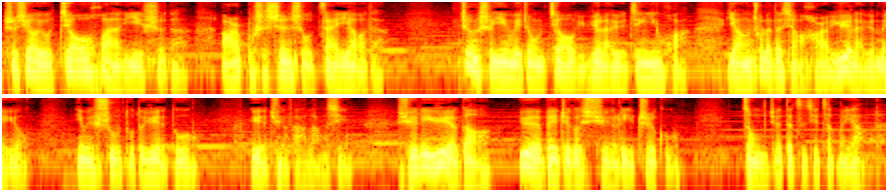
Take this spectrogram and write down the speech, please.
是需要有交换意识的，而不是伸手再要的。正是因为这种教育越来越精英化，养出来的小孩越来越没用，因为书读的越多，越缺乏狼性，学历越高，越被这个学历桎梏，总觉得自己怎么样了，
